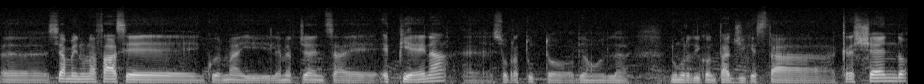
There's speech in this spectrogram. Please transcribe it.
Eh, siamo in una fase in cui ormai l'emergenza è, è, piena, eh, soprattutto abbiamo il numero di contagi che sta crescendo,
